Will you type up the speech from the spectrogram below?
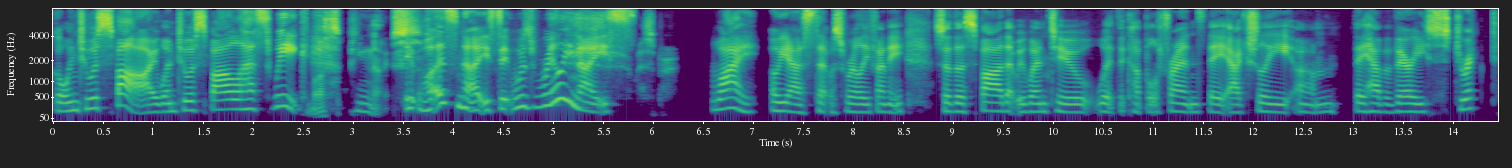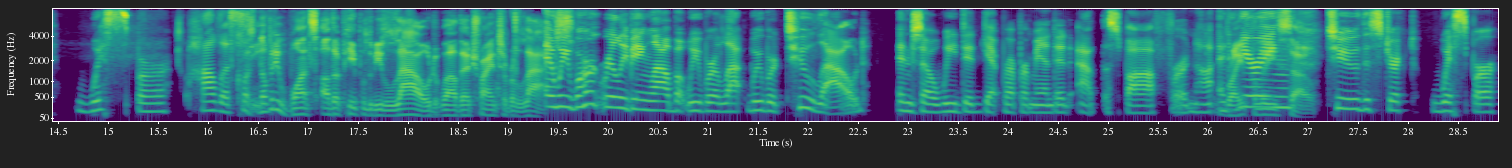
going to a spa. I went to a spa last week. Must be nice. It was nice. It was really nice. Whisper. Why? Oh, yes, that was really funny. So the spa that we went to with a couple of friends, they actually um, they have a very strict whisper policy. Of course, nobody wants other people to be loud while they're trying to relax. and we weren't really being loud, but we were la- we were too loud, and so we did get reprimanded at the spa for not rightfully adhering so. to the strict whisper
